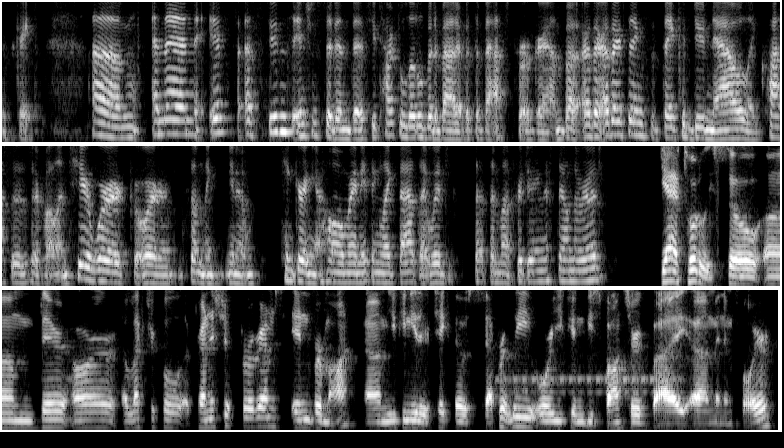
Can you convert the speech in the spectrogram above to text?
That's great. Um, and then if a student's interested in this, you talked a little bit about it with the VAST program, but are there other things that they could do now, like classes or volunteer work or something, you know, tinkering at home or anything like that, that would set them up for doing this down the road? Yeah, totally. So um, there are electrical apprenticeship programs in Vermont. Um, you can either take those separately or you can be sponsored by um, an employer.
